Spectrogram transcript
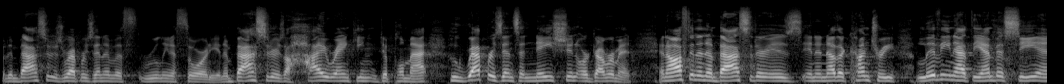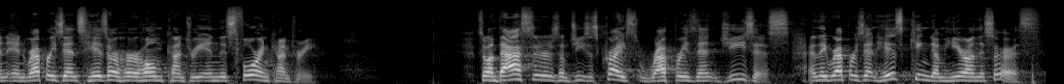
But ambassador is representative of ruling authority. An ambassador is a high ranking diplomat who represents a nation or government. And often an ambassador is in another country living at the embassy and, and represents his or her home country in this foreign country. So, ambassadors of Jesus Christ represent Jesus, and they represent his kingdom here on this earth.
